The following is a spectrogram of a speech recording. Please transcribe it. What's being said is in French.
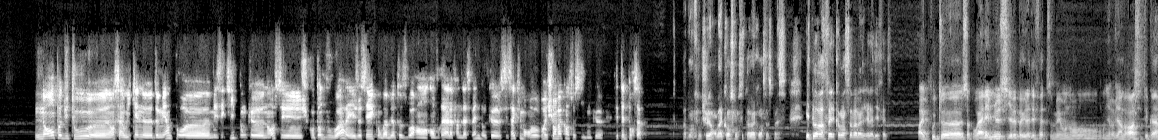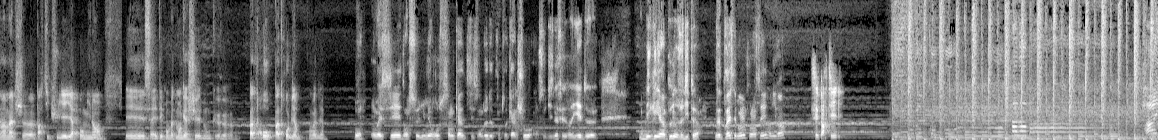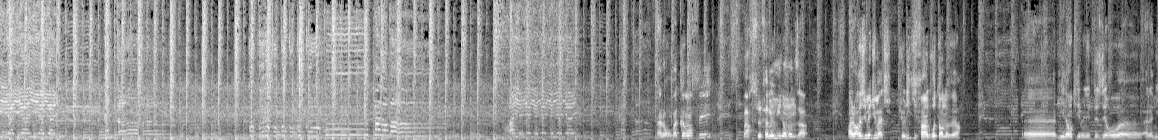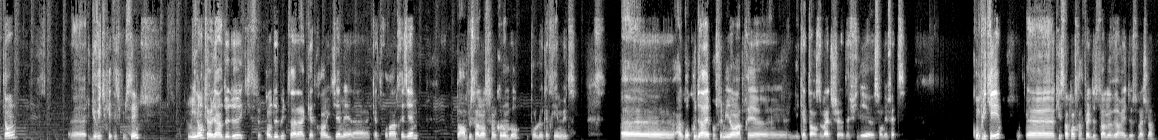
Non, pas du tout. euh, non, c'est un week-end euh, de merde pour euh, mes équipes, donc euh, non, c'est, je suis content de vous voir et je sais qu'on va bientôt se voir en, en vrai à la fin de la semaine, donc euh, c'est ça qui me rend. Je suis en vacances aussi, donc euh, c'est peut-être pour ça. Ah bon, fonctionnaire en vacances, on sait très bien comment ça se passe. Et toi, Raphaël, comment ça va malgré la défaite? Bah, écoute, euh, ça pourrait aller mieux s'il n'y avait pas eu la défaite, mais on, en- on y reviendra. C'était quand même un match particulier hier pour Milan et ça a été complètement gâché. Donc, euh, pas trop, pas trop bien, on va dire. Bon, on va essayer dans ce numéro 64 de saison 2 de Pronto Calcio, en ce 19 février, de bégayer un peu nos auditeurs. Vous êtes prêts? C'est bon? Faut lancer? On y va? C'est parti. Alors, on va commencer par ce fameux Milan-Monza. Alors, résumé du match. Pioli qui fait un gros turnover. Euh, Milan qui est mené de 2-0 euh, à la mi-temps. Euh, Jovic qui est expulsé. Milan qui revient à 2-2 et qui se prend deux buts à la 88e et à la 93e. Par en plus un ancien Colombo pour le quatrième but. Euh, un gros coup d'arrêt pour ce Milan après les 14 matchs d'affilée sans défaite. Compliqué. Euh, Qu'est-ce que tu en penses, Raphaël, de ce turnover et de ce match-là?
